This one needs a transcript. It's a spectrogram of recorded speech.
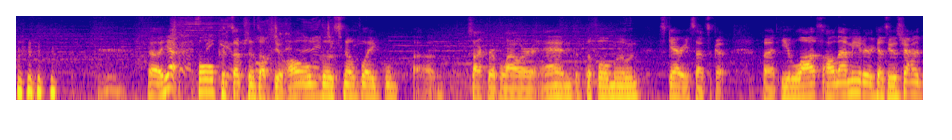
uh, yeah, full perceptions up to all the snowflake, uh, sakura flower, and the full moon. Scary Setsuka. But he lost all that meter because he was trying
